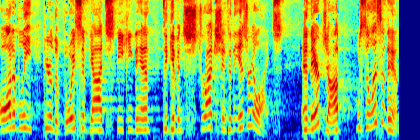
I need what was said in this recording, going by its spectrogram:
audibly hear the voice of God speaking to him to give instruction to the Israelites. And their job was to listen to him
